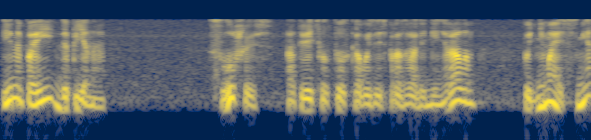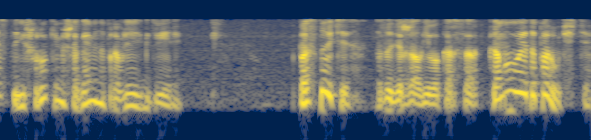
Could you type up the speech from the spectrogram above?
и напоить до пьяна». «Слушаюсь», — ответил тот, кого здесь прозвали генералом, поднимаясь с места и широкими шагами направляясь к двери. «Постойте», — задержал его корсар, — «кому вы это поручите?»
